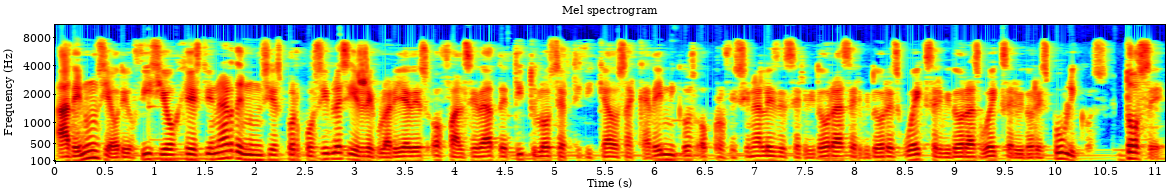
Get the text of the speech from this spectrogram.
A denuncia o de oficio, gestionar denuncias por posibles irregularidades o falsedad de títulos, certificados académicos o profesionales de servidoras, servidores o ex servidoras o ex servidores públicos. 12.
